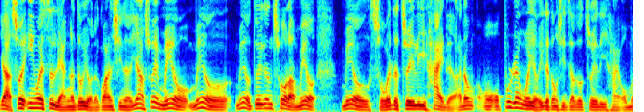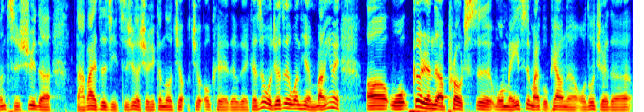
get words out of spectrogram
呀，所以因为是两个都有的关系呢，呀，所以没有没有没有对跟错了，没有没有所谓的最厉害的，I don't 我我不认为有一个东西叫做最厉害，我们持续的打败自己，持续的学习更多就就 OK 了，对不对？可是我觉得这个问题很棒，因为呃，我个人的 approach 是我每一次买股票呢，我都觉得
